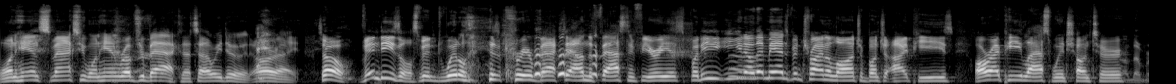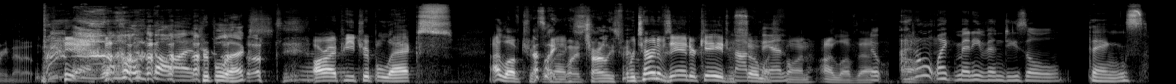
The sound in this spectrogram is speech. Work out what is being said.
One hand smacks you, one hand rubs your back. That's how we do it. All right. So Vin Diesel's been whittled his career back down to Fast and Furious, but he, you know, that man's been trying to launch a bunch of IPs. R.I.P. Last Witch Hunter. Oh, don't bring that up. Yeah. Oh God. Triple X. R.I.P. Triple X. I love Triple That's like X. one of Charlie's favorite Return of. Xander Cage was Not so much fan. fun. I love that. Nope. I oh, don't like many Vin Diesel things.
